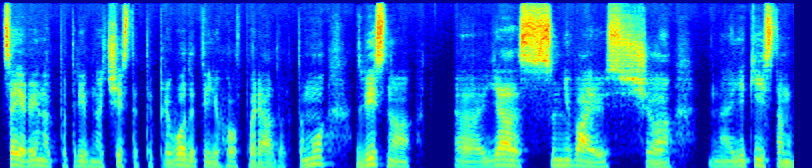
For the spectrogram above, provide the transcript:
цей ринок потрібно чистити, приводити його в порядок. Тому, звісно, е, я сумніваюсь, що е, якийсь там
